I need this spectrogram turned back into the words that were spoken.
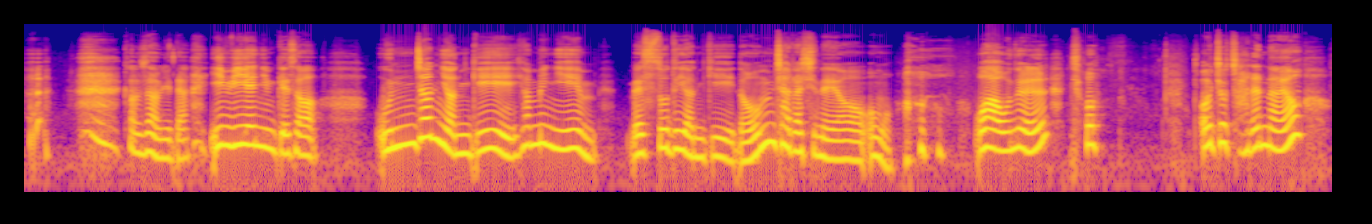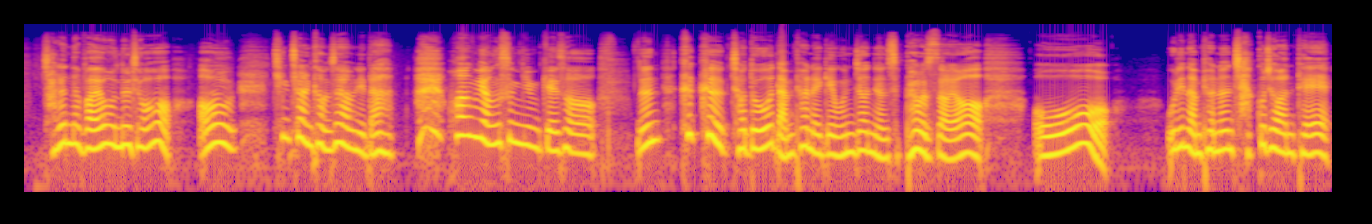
감사합니다. 이미애님께서 운전 연기 현미님 method 연기 너무 잘하시네요. 어머. 와, 오늘 저, 어, 저 잘했나요? 잘했나 봐요, 오늘 저. 어우, 칭찬 감사합니다. 황명숙님께서 크크, 저도 남편에게 운전 연습 배웠어요. 오, 우리 남편은 자꾸 저한테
